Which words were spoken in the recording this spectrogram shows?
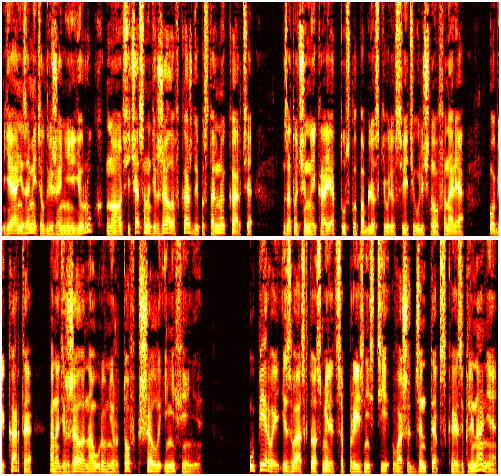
Я не заметил движения ее рук, но сейчас она держала в каждой по стальной карте. Заточенные края тускло поблескивали в свете уличного фонаря. Обе карты — она держала на уровне ртов Шеллы и Нефения. У первой из вас, кто осмелится произнести ваше джентепское заклинание,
